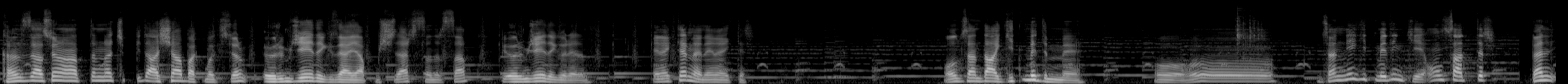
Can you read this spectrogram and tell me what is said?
Kanalizasyon anahtarını açıp bir de aşağı bakmak istiyorum. Örümceği de güzel yapmışlar sanırsam. Bir örümceği de görelim. Enekter nerede enekter? Oğlum sen daha gitmedin mi? Oho. Sen niye gitmedin ki? 10 saattir ben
